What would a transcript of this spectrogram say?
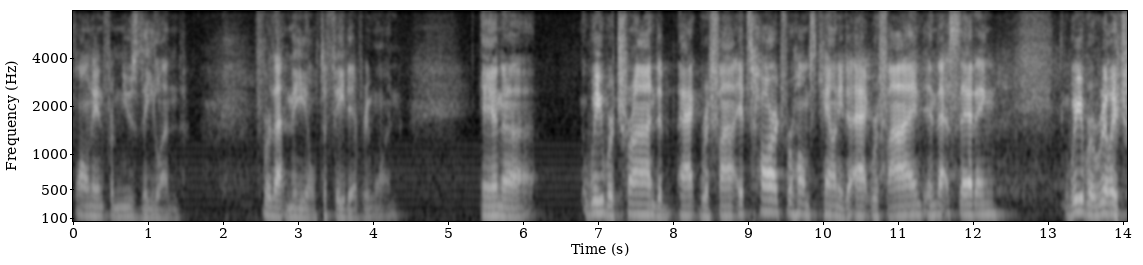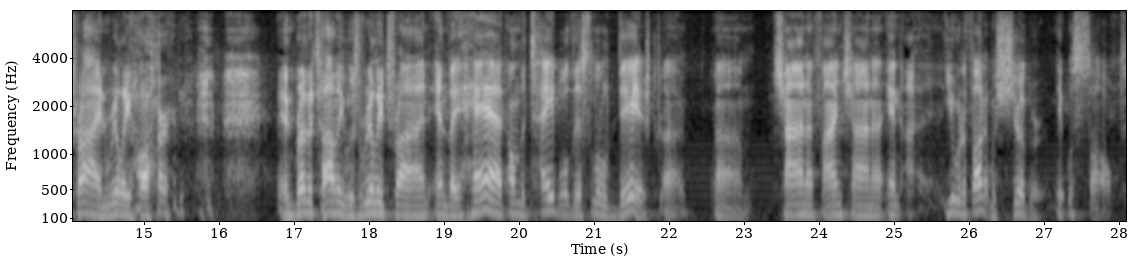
flown in from New Zealand for that meal to feed everyone. And uh, we were trying to act refined. It's hard for Holmes County to act refined in that setting. We were really trying really hard. And Brother Tommy was really trying, and they had on the table this little dish, uh, um, china, fine china, and I, you would have thought it was sugar. It was salt.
